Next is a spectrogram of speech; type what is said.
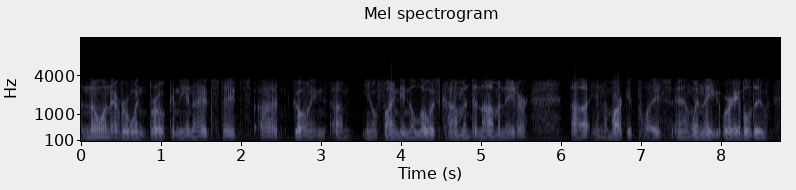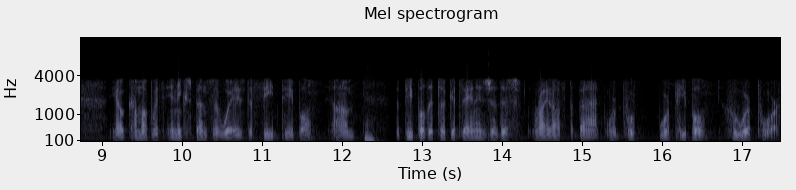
no one ever went broke in the United States uh, going, um, you know, finding the lowest common denominator uh, in the marketplace. And when they were able to you know, come up with inexpensive ways to feed people. Um, yeah. The people that took advantage of this right off the bat were poor, were people who were poor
